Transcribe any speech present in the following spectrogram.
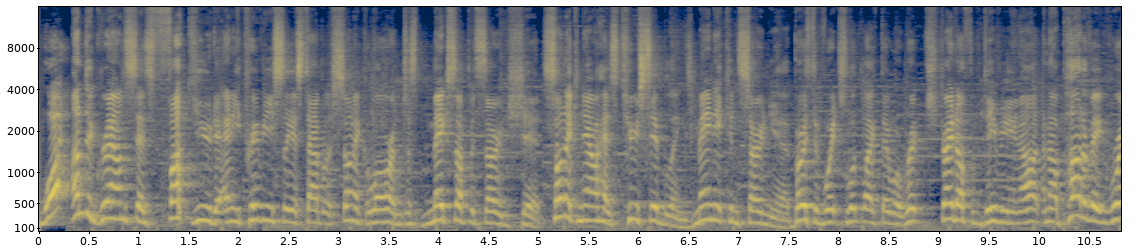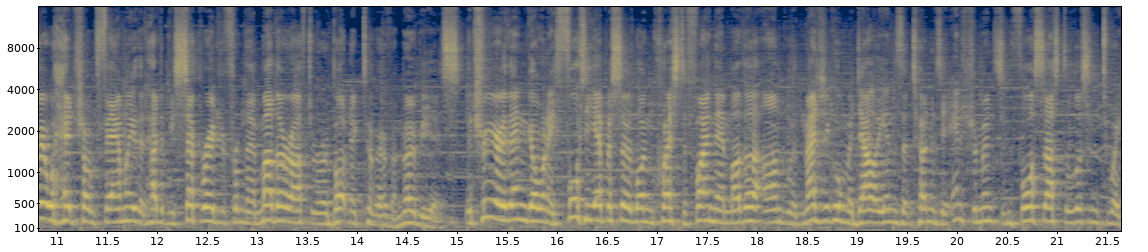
What? Underground says fuck you to any previously established Sonic lore and just makes up its own shit. Sonic now has two siblings, Manic and Sonia, both of which look like they were ripped straight off of DeviantArt and are part of a royal hedgehog family that had to be separated from their mother after Robotnik took over Mobius. The trio then go on a 40 episode long quest to find their mother armed with magical medallions that turn into instruments and force us to listen to a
